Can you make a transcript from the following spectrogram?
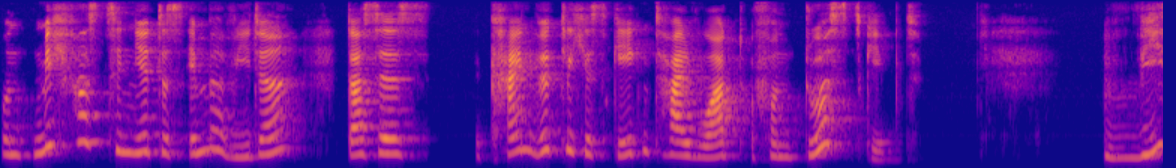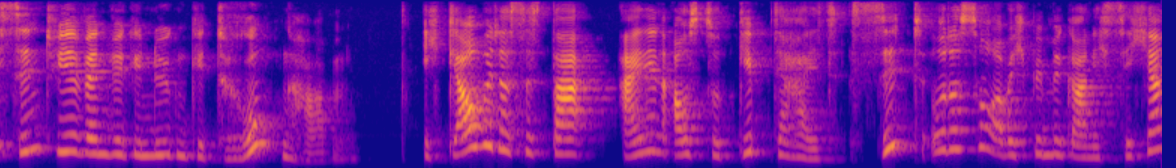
Und mich fasziniert es immer wieder, dass es kein wirkliches Gegenteilwort von Durst gibt. Wie sind wir, wenn wir genügend getrunken haben? Ich glaube, dass es da einen Ausdruck gibt, der heißt Sit oder so, aber ich bin mir gar nicht sicher.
